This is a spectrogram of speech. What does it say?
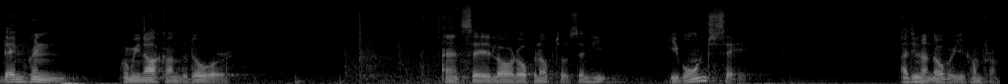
then when, when we knock on the door and say, Lord, open up to us, then he, he won't say, I do not know where you come from.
